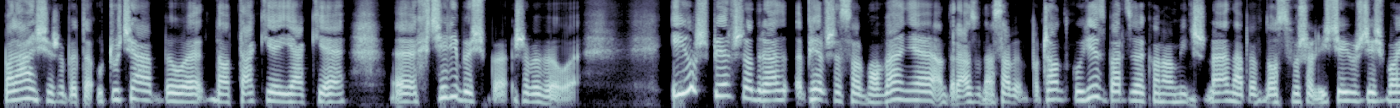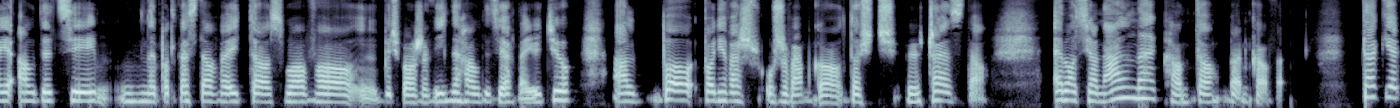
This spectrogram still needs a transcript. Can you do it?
w balansie, żeby te uczucia były no, takie, jakie e, chcielibyśmy, żeby były. I już pierwsze, pierwsze sformułowanie od razu na samym początku jest bardzo ekonomiczne. Na pewno słyszeliście już gdzieś w mojej audycji mm, podcastowej to słowo, y, być może w innych audycjach na YouTube, albo ponieważ używam go dość y, często. Emocjonalne konto bankowe. Tak jak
